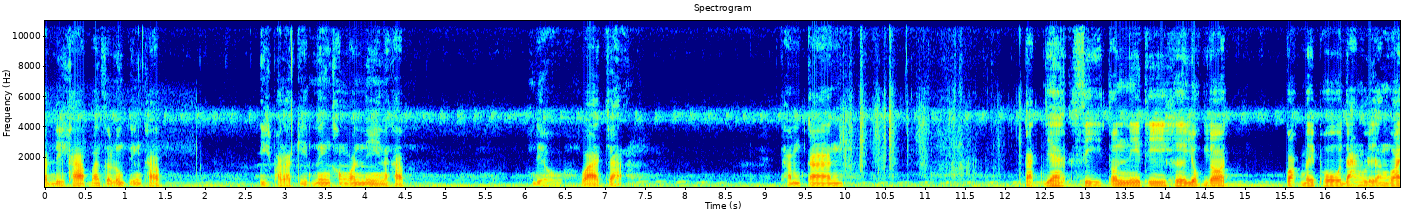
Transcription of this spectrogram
ัสดีครับบ้านสวนลุงติงครับ อีกภารกิจหนึ่งของวันนี้นะครับ เดี๋ยวว่าจะทำการ ตัดแยกสี่ต้นนี้ที่เคยยกยอดกวักใบโพด่างเหลืองไว้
